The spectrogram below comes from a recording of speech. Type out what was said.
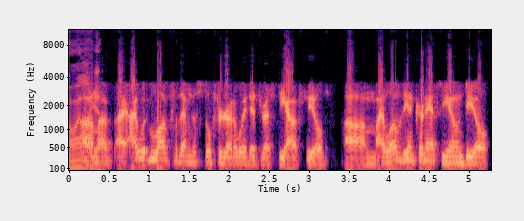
Oh, I like um, I, I would love for them to still figure out a way to address the outfield. Um, I love the Encarnacion deal,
